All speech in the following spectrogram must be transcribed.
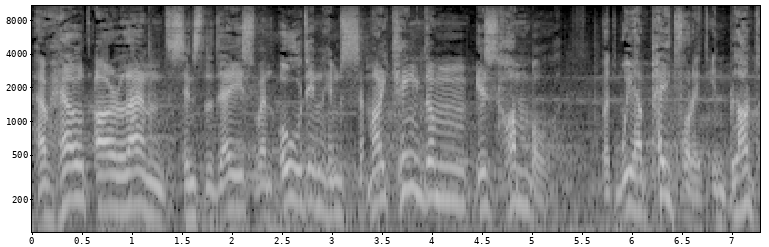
have held our land since the days when Odin himself. My kingdom is humble, but we have paid for it in blood.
